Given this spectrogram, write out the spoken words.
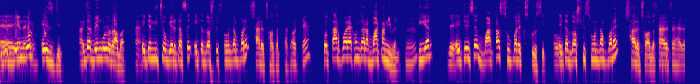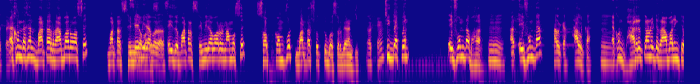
এই যে বেঙ্গল এইচডি আচ্ছা, এটা বেঙ্গলের রাবার। এইটা নিচেও গ্রেড আছে। এইটা দশ পিস ফোমের দাম পরে সাড়ে ছ হাজার টাকা। ওকে তো তারপর এখন যারা বাটা নিবেন ক্লিয়ার। এইটা হচ্ছে বাটা সুপার এক্সক্লুসিভ। এটা দশ পিস ফোমের দাম পরে সাড়ে ছ হাজার এখন দেখেন বাটার রাবারও আছে বাটার সেমি রাবার। এই যে বাটার সেমি রাবারের নাম হচ্ছে সফট কমফোর্ট বাটার সত্তর বছর গ্যারান্টি। ঠিক দেখবেন এই ফোমটা ভার। আর এই ফোমটা হালকা। হালকা। এখন ভারের কারণে এটা রাবারিংটা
